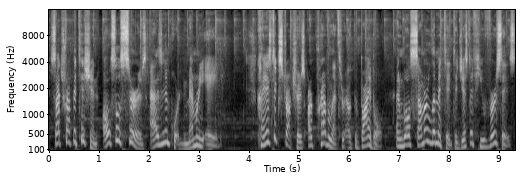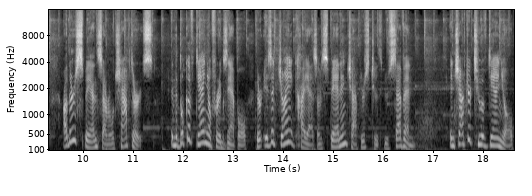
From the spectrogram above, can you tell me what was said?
Such repetition also serves as an important memory aid. Chiastic structures are prevalent throughout the Bible, and while some are limited to just a few verses, others span several chapters. In the book of Daniel, for example, there is a giant chiasm spanning chapters 2 through 7. In chapter 2 of Daniel,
